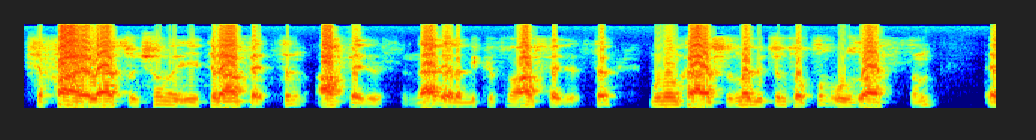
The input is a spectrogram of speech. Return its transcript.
İşte failler suçunu itiraf etsin, affedilsinler ya da bir kısmı affedilsin. Bunun karşılığında bütün toplum uzlaşsın. E,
